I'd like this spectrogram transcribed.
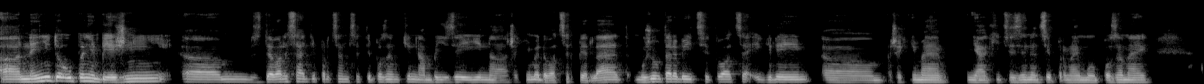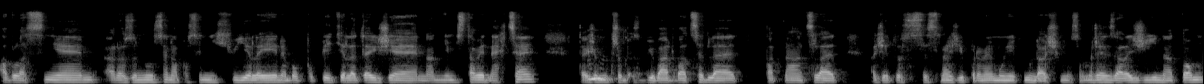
A není to úplně běžný, um, z 90% se ty pozemky nabízejí na, řekněme, 25 let. Můžou tady být situace, i kdy, um, řekněme, nějaký cizinec si pronajmul pozemek a vlastně rozhodnul se na poslední chvíli nebo po pěti letech, že nad ním stavit nechce, takže mu mhm. třeba zbývá 20 let, 15 let a že to se snaží pronajmout někomu dalšímu. Samozřejmě záleží na tom,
